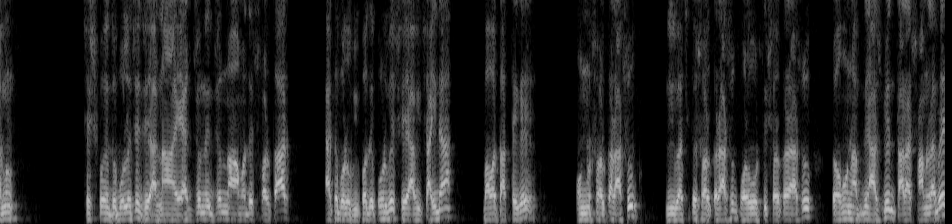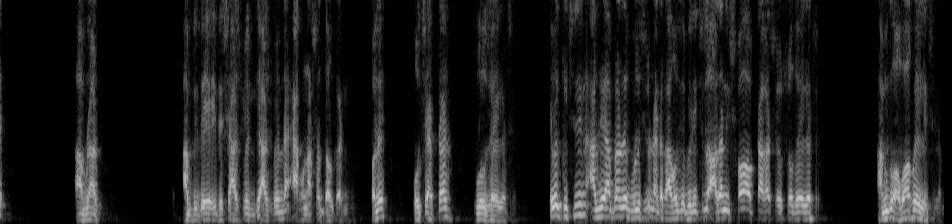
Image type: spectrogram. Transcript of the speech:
এখন শেষ পর্যন্ত বলেছে যে, না, একজনের জন্য আমাদের সরকার এত বড় বিপদে পড়বে, সে আমি চাই না। বাবা তার থেকে অন্য সরকার আসুক, নির্বাচিত সরকার আসুক, পরবর্তী সরকার আসুক, তখন আপনি আসবেন, তারা সামলাবে। আপনার, আপনি এই দেশে আসবেন কি আসবেন না, এখন আসার দরকার নেই। ফলে ও চ্যাপ্টার ক্লোজ হয়ে গেছে। এবার কিছুদিন আগে আপনাদের বলেছিলেন একটা কাগজে বেরিয়েছিল, আদানি সব টাকা শোধ হয়ে গেছে। আমি তো অবাক হয়ে গেছিলাম।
